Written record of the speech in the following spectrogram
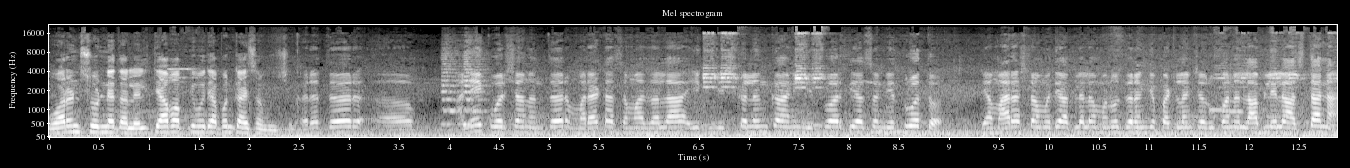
वॉरंट सोडण्यात आलेलं त्या बाबतीमध्ये आपण काय सांगू इच्छितो? खरं तर अनेक वर्षानंतर मराठा समाजाला एक निष्कलंक आणि निस्वार्थी असं नेतृत्व या महाराष्ट्रामध्ये आपल्याला मनोज जरांगे पाटलांच्या रूपानं लाभलेलं असताना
